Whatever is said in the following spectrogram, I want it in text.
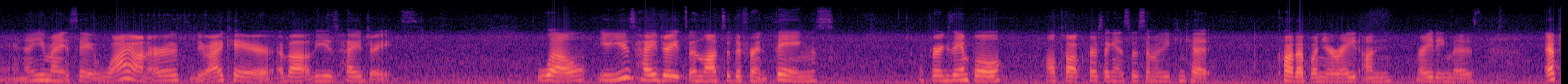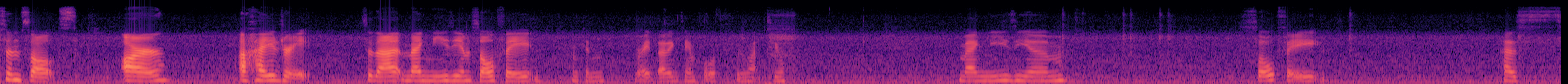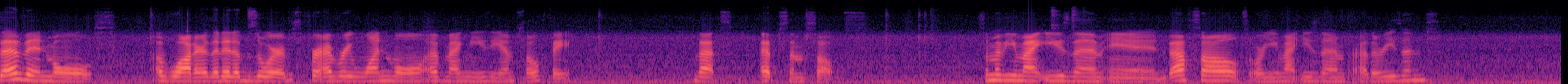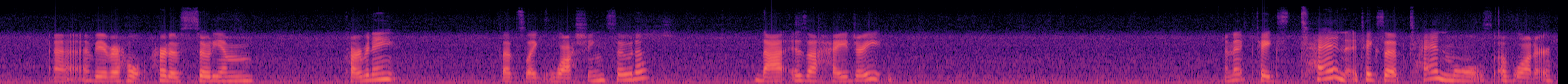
Okay, now you might say, why on earth do I care about these hydrates? Well, you use hydrates in lots of different things. For example, I'll talk for a second so some of you can get caught up on your right on writing those. Epsom salts are a hydrate. So that magnesium sulfate, we can write that example if we want to. Magnesium sulfate has 7 moles of water that it absorbs for every 1 mole of magnesium sulfate. That's Epsom salts. Some of you might use them in bath salts or you might use them for other reasons. Uh, have you ever heard of sodium carbonate? That's like washing soda. That is a hydrate. And it takes 10, it takes up 10 moles of water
